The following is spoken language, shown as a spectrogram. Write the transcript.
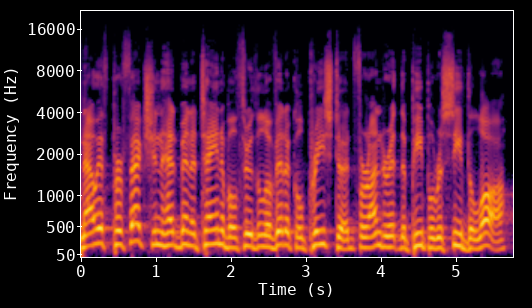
Now, if perfection had been attainable through the Levitical priesthood, for under it the people received the law,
